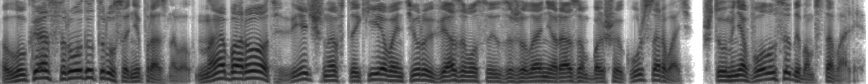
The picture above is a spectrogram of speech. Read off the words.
Лука сроду труса не праздновал. Наоборот, вечно в такие авантюры ввязывался из-за желания разом большой куш сорвать, что у меня волосы дыбом вставали.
